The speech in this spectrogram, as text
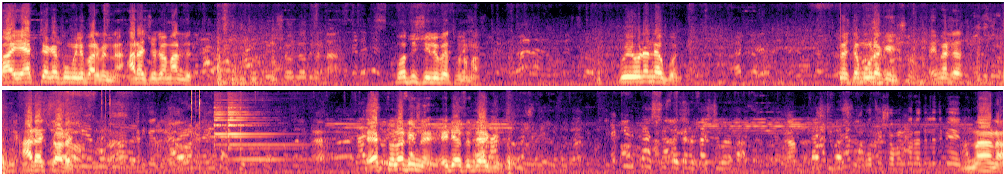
ভাই এক টাকা কমিলে পারবেন না আড়াইশো টাকা মাছ পঁচিশ কিলো বেচবো না মাছ। তুই ওটা নেও কই। মাছটা মোড়া কি এই মাছটা আড়াইশো আড়াইশো। এক তোলা ডিম নেই, এইটা আছে দেড় কেজি। না না।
